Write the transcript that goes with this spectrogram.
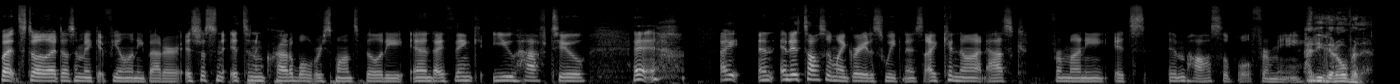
but still, that doesn't make it feel any better. It's just an, it's an incredible responsibility, and I think you have to. eh, I and and it's also my greatest weakness. I cannot ask for money. It's impossible for me. How do you get over that?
